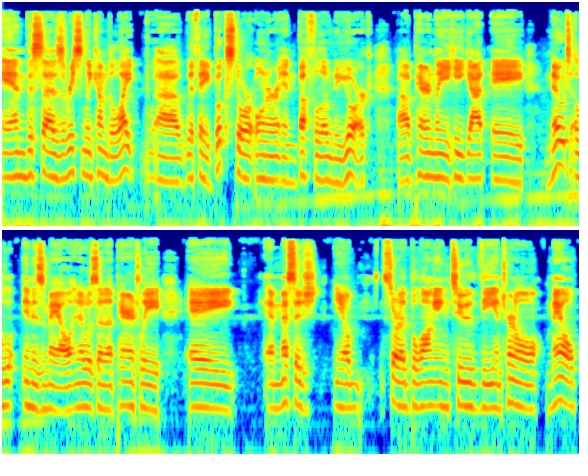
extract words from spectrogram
And this has recently come to light uh, with a bookstore owner in Buffalo, New York. Uh, apparently, he got a note in his mail, and it was an, apparently a a message, you know, sort of belonging to the internal mail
